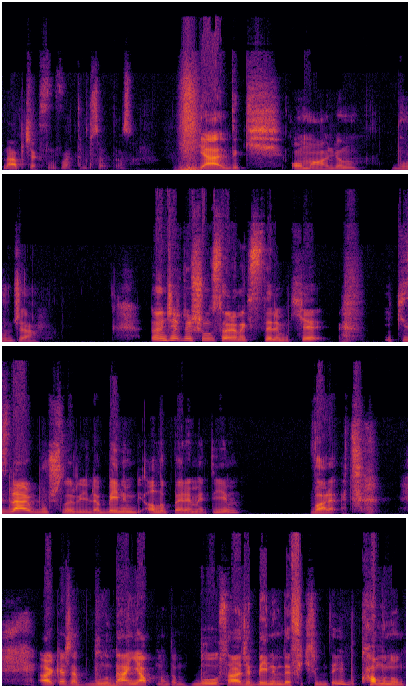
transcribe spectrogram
Ne yapacaksınız zaten bu saatten sonra. Geldik o malum Burca. Öncelikle şunu söylemek isterim ki ikizler burçlarıyla benim bir alıp veremediğim var evet. Arkadaşlar bunu ben yapmadım. Bu sadece benim de fikrim değil. Bu kamunun.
